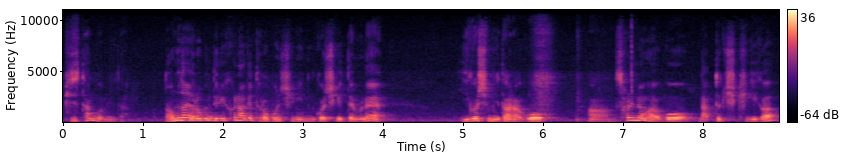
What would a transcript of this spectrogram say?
비슷한 겁니다. 너무나 여러분들이 흔하게 들어보신 것이기 때문에 이것입니다라고 어, 설명하고 납득시키기가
